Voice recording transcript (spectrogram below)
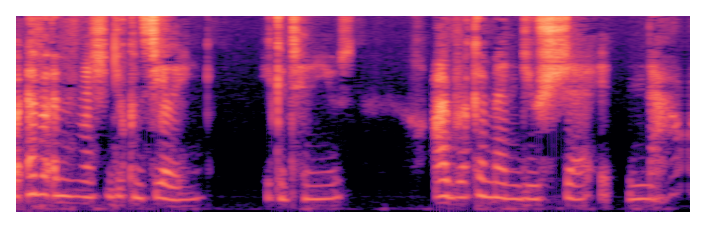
Whatever information you're concealing, he continues, I recommend you share it now.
